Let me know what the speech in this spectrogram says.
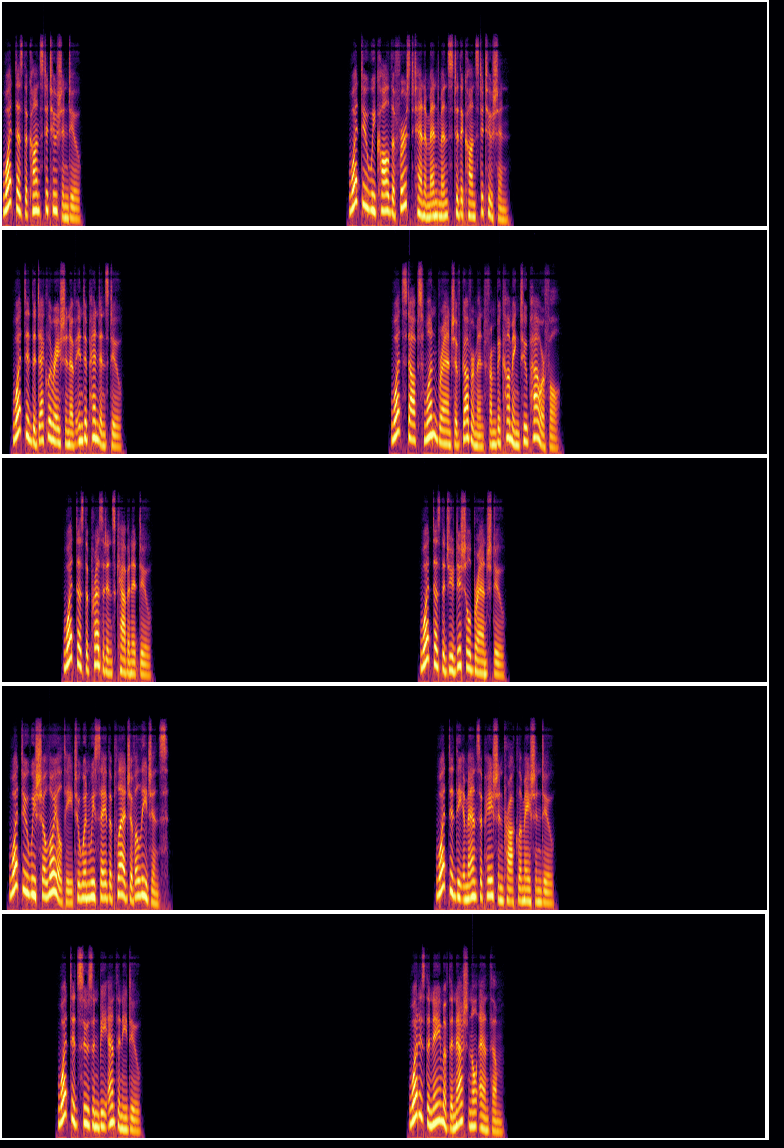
What does the Constitution do? What do we call the first 10 amendments to the Constitution? What did the Declaration of Independence do? What stops one branch of government from becoming too powerful? What does the President's Cabinet do? What does the judicial branch do? What do we show loyalty to when we say the Pledge of Allegiance? What did the Emancipation Proclamation do? What did Susan B. Anthony do? What is the name of the national anthem?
